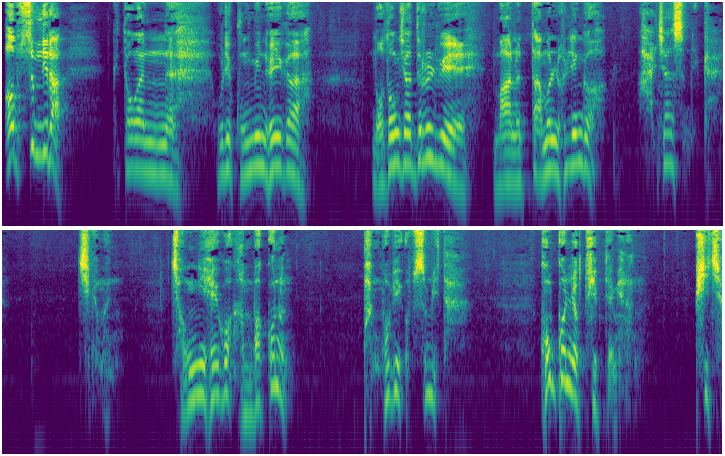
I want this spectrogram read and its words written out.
없습니다. 그동안 우리 국민회의가 노동자들을 위해 많은 땀을 흘린 거 알지 않습니까? 지금은 정리해고 안 받고는 방법이 없습니다. 공권력 투입되면 피차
